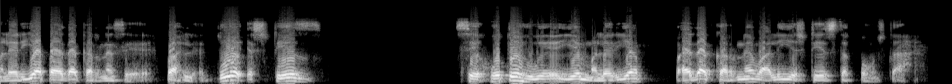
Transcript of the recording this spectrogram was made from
मलेरिया पैदा करने से पहले दो स्टेज से होते हुए ये मलेरिया पैदा करने वाली स्टेज तक पहुँचता है।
